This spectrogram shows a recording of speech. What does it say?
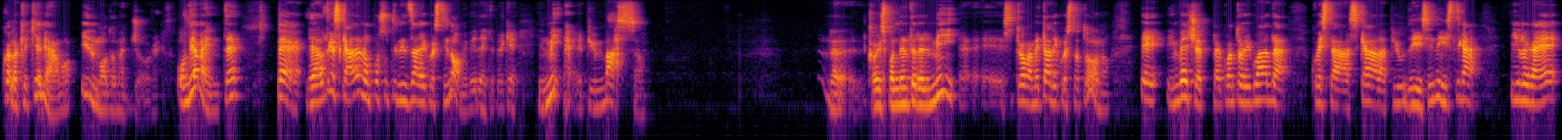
quello che chiamiamo il modo maggiore. Ovviamente per le altre scale non posso utilizzare questi nomi, vedete, perché il Mi è più in basso. Il corrispondente del Mi eh, si trova a metà di questo tono e invece per quanto riguarda questa scala più di sinistra, il Re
